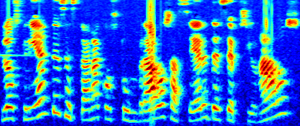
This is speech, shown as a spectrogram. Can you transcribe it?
Los clientes están acostumbrados a ser decepcionados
